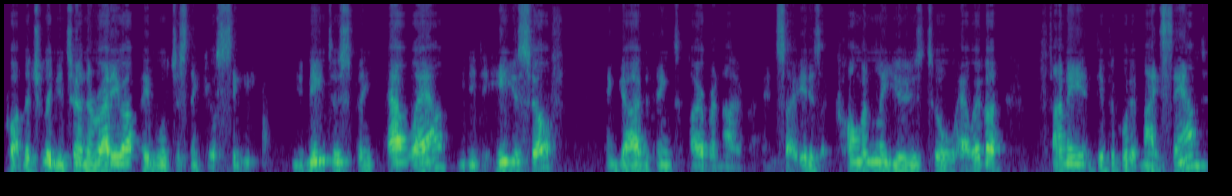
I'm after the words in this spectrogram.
Quite literally, if you turn the radio up, people will just think you're singing. You need to speak out loud. You need to hear yourself and go over things over and over. And so it is a commonly used tool, however funny and difficult it may sound.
